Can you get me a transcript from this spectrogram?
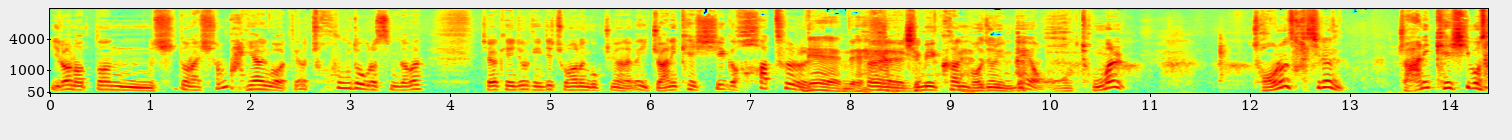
이런 어떤 시도나 실험 많이 하는 것 같아요. 초우도 그렇습니다만 제가 개인적으로 굉장히 좋아하는 곡 중에 하나가 이 쟈니 캐시의 그 Hurt를 네, 네. 네 그렇죠. 리메이크한 버전인데 어, 정말 저는 사실은 쟈니 캐시보다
